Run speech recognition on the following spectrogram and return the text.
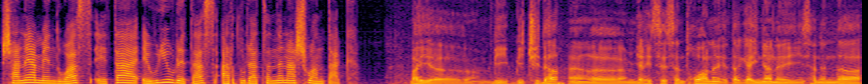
saneamenduaz eta euriuretaz arduratzen den asuantak. Bai, uh, bi, bitxi da, eh, uh, miarrize zentroan eta gainan izanen da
